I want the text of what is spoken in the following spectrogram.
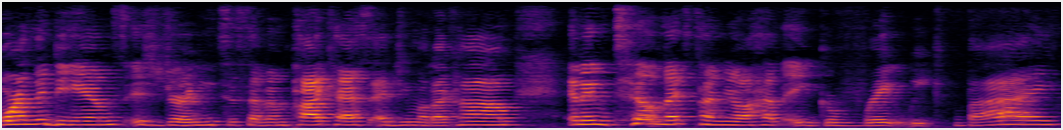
or in the DMs, it's Journey to 7 Podcast at gmail.com. And until next time, y'all, have a great week. Bye.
